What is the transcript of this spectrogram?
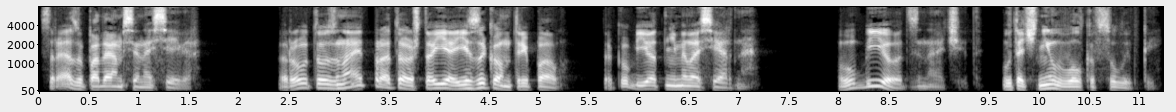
сразу подамся на север. Рут узнает про то, что я языком трепал, так убьет немилосердно». «Убьет, значит», — уточнил Волков с улыбкой.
